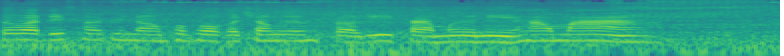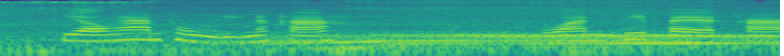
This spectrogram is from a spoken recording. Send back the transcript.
สวัสดีค่ะพี่น้องพอๆกับช่องเรื่องสตอรี่ค่ะมือนี้เข้ามาเที่ยวงานถุงอีกนะคะ วันที่แปดค่ะ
